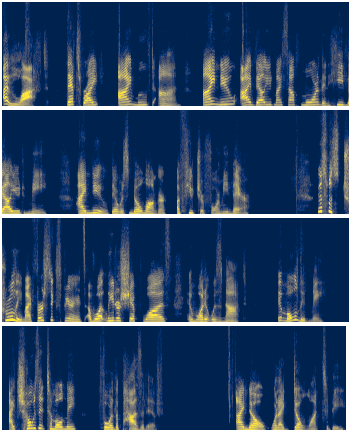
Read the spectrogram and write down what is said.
I laughed. That's right, I moved on. I knew I valued myself more than he valued me. I knew there was no longer a future for me there. This was truly my first experience of what leadership was and what it was not. It molded me. I chose it to mold me for the positive. I know what I don't want to be.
